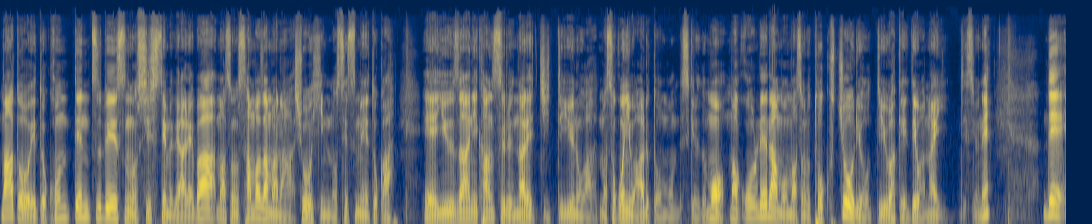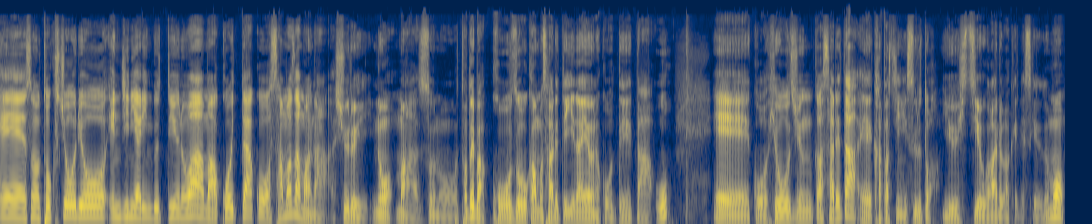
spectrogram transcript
まあ、あと、えっと、コンテンツベースのシステムであれば、まあ、その様々な商品の説明とか、えー、ユーザーに関するナレッジっていうのが、まあ、そこにはあると思うんですけれども、まあ、これらも、まあ、その特徴量っていうわけではないですよね。で、えー、その特徴量エンジニアリングっていうのは、まあ、こういった、こう、様々な種類の、まあ、その、例えば構造化もされていないような、こう、データを、えー、こう、標準化された、えー、形にするという必要があるわけですけれども、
